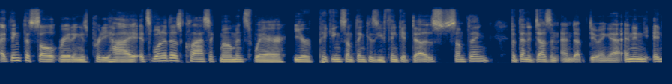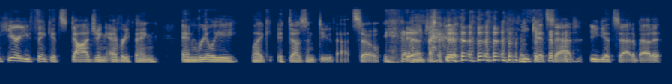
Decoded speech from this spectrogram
I think the salt rating is pretty high. It's one of those classic moments where you're picking something because you think it does something, but then it doesn't end up doing it. And in, in here, you think it's dodging everything, and really, like, it doesn't do that. So Yeah. you just get you get sad. You get sad about it.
